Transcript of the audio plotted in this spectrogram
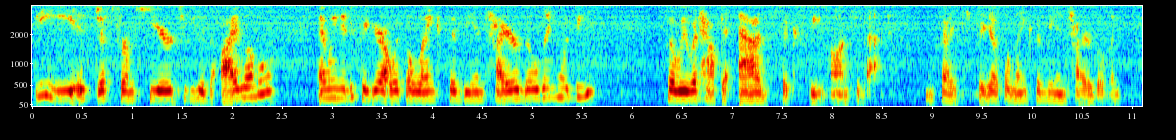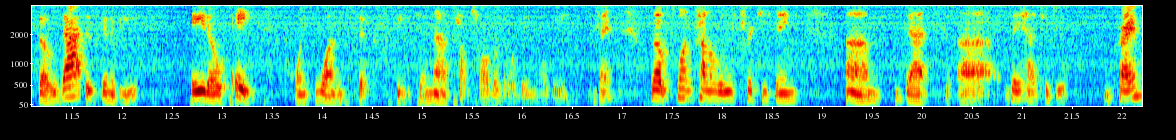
D is just from here to his eye level, and we need to figure out what the length of the entire building would be. So we would have to add six feet onto that, okay, to figure out the length of the entire building. So that is going to be 808.16 feet, and that's how tall the building will be, okay. So that was one kind of little tricky thing um, that uh, they had to do, okay.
